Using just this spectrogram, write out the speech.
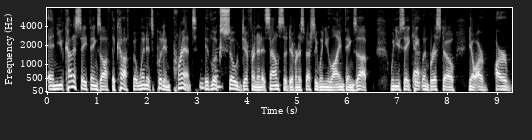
and you kind of say things off the cuff, but when it's put in print, it Mm-hmm. looks so different and it sounds so different, especially when you line things up. When you say Yeah. Kaitlyn Bristowe, you know, our our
